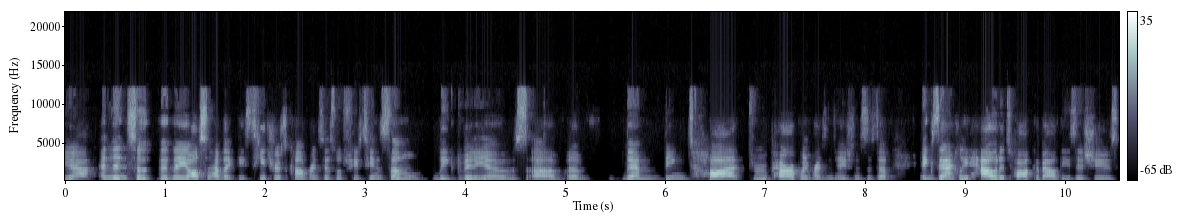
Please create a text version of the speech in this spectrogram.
Yeah. And then so then they also have like these teachers conferences, which we've seen some leaked videos of, of them being taught through PowerPoint presentations and stuff, exactly how to talk about these issues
